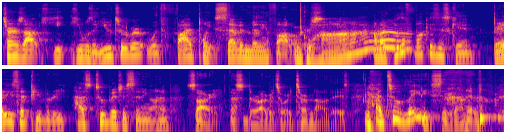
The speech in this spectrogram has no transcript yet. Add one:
Turns out he he was a YouTuber with 5.7 million followers. What? I'm like, who the fuck is this kid? Barely said puberty, has two bitches sitting on him. Sorry, that's a derogatory term nowadays. Had two ladies sitting on him,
